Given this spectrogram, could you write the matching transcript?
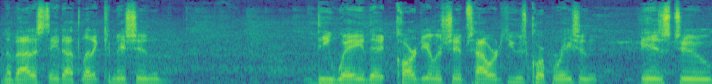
Nevada State Athletic Commission the way that car dealerships, Howard Hughes Corporation, is to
